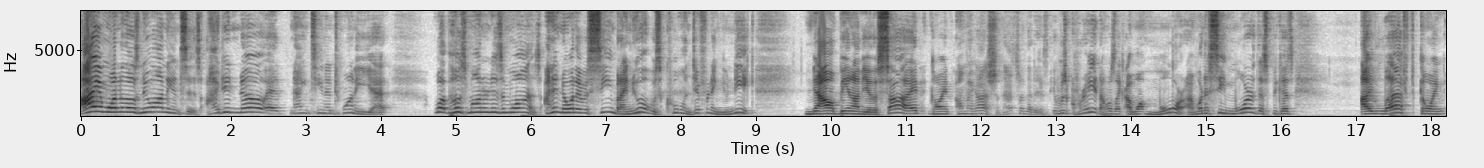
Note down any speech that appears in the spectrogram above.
I am one of those new audiences. I didn't know at 19 and 20 yet what postmodernism was. I didn't know what I was seeing, but I knew it was cool and different and unique. Now being on the other side, going, oh my gosh, that's what that is. It was great. I was like, I want more. I want to see more of this because I left going,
